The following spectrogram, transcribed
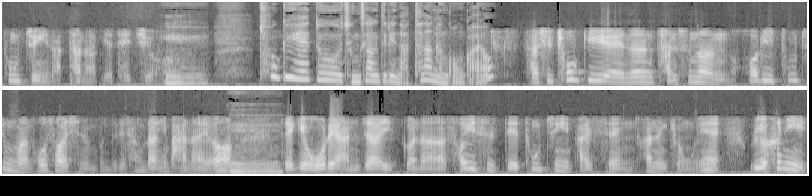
통증이 나타나게 되죠. 예. 초기에도 증상들이 나타나는 건가요? 사실 초기에는 단순한 허리 통증만 호소하시는 분들이 상당히 많아요. 음. 되게 오래 앉아 있거나 서 있을 때 통증이 발생하는 경우에 우리가 흔히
